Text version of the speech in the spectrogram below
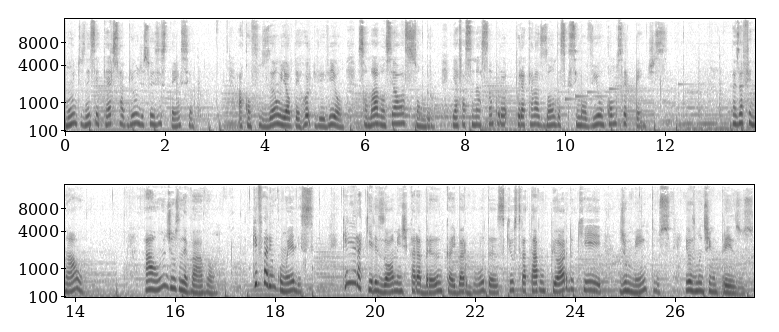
Muitos nem sequer sabiam de sua existência. A confusão e ao terror que viviam somavam-se ao assombro e à fascinação por, por aquelas ondas que se moviam como serpentes. Mas afinal, aonde os levavam? O que fariam com eles? Quem eram aqueles homens de cara branca e barbudas que os tratavam pior do que jumentos e os mantinham presos?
